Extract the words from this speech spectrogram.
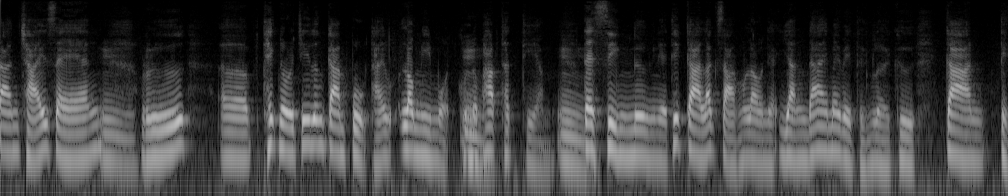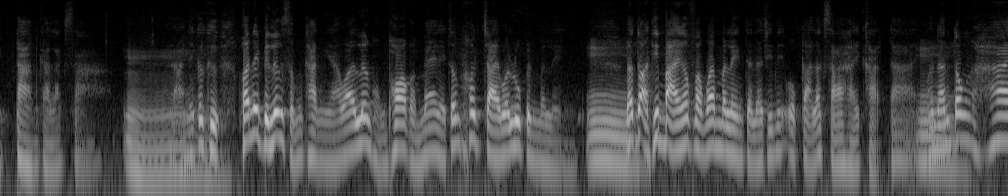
การฉายแสงอืมหรือ เอ่อเทคโนโลยีเรื่องการปลูกถ่ายเรามีหมดคุณภาพทัดเทียมอืมแต่สิ่งหนึ่งเนี่ยที่การรักษาของเราเนี่ยยังได้ไม่ไปถึงเลยคือการติดตามการรักษาอืมอันนี้ก็คือเพราะนี่เป็นเรื่องสำคัญไงว่าเรื่องของพ่อกับแม่เนี่ยต้องเข้าใจว่าลูกเป็นมะเร็งอืมแล้วต้องอธิบายให้เขาฟังว่ามะเร็งแต่ละชนิดโอกาสรักษาหายขาดได้อืมเพราะฉะนั้นต้องให้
